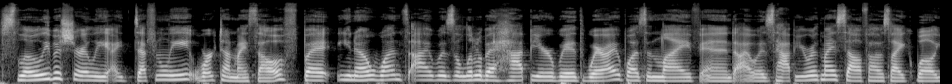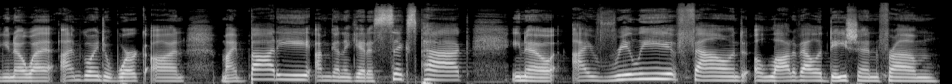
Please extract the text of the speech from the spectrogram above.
slowly but surely, I definitely worked on myself. But, you know, once I was a little bit happier with where I was in life and I was happier with myself, I was like, well, you know what? I'm going to work on my body. I'm going to get a six pack. You know, I really found a lot of validation from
